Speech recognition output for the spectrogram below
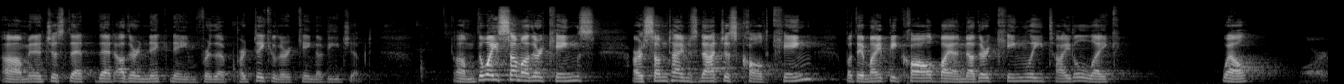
Um, and it's just that, that other nickname for the particular king of Egypt. Um, the way some other kings are sometimes not just called king, but they might be called by another kingly title like, well, Lord.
